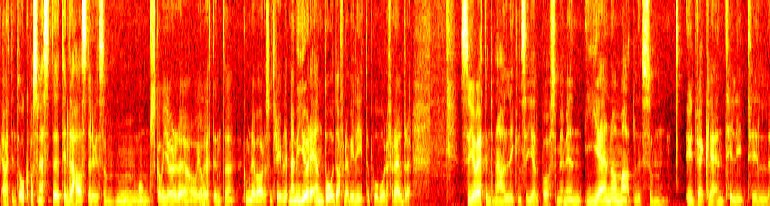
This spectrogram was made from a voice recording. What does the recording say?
jag vet inte, åka på semester till det här stället. Liksom, mm, ska vi göra det? Och jag vet inte, kommer det vara så trevligt? Men vi gör det ändå därför att vi litar på våra föräldrar. Så jag vet inte om den här liknelsen hjälper oss, men, men genom att liksom utveckla en tillit till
